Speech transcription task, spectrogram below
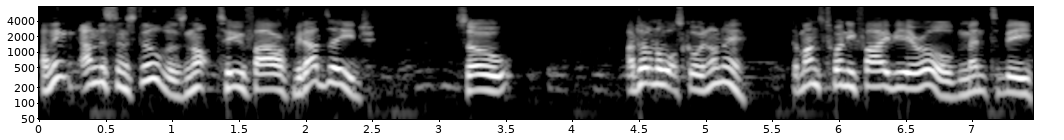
I think Anderson Silva's not too far off my dad's age. So, I don't know what's going on here. The man's 25 year old, meant to be,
